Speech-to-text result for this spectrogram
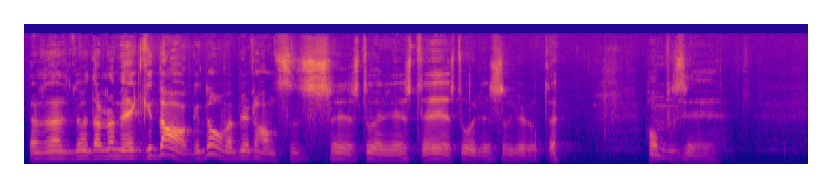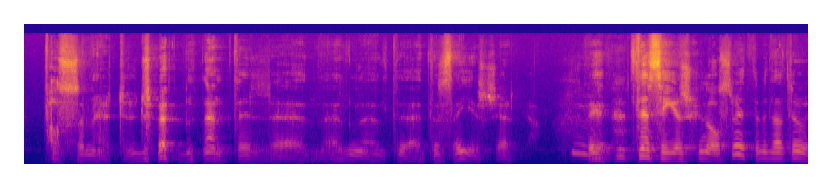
Det er, det er- er noe mer gnagende over Bjørn Hansens historie, historie som gjør at det holdt på å si passer mer til døden enn til, enn, enn til, seiersskjell. Ja. Til Singer skulle også vite, men jeg tror,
